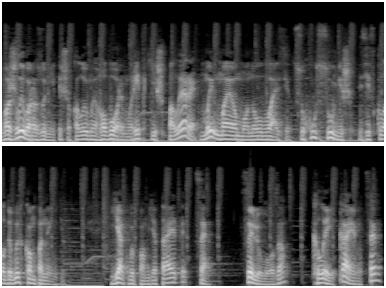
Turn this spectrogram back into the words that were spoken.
Важливо розуміти, що коли ми говоримо рідкі шпалери, ми маємо на увазі суху суміш зі складових компонентів. Як ви пам'ятаєте, це целюлоза, клей КМЦ,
